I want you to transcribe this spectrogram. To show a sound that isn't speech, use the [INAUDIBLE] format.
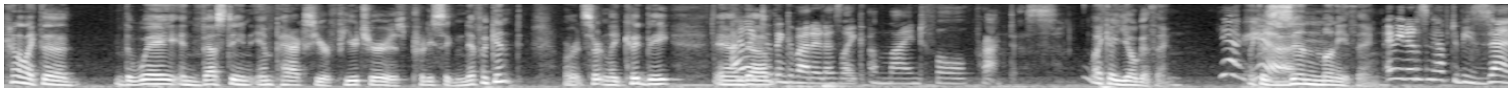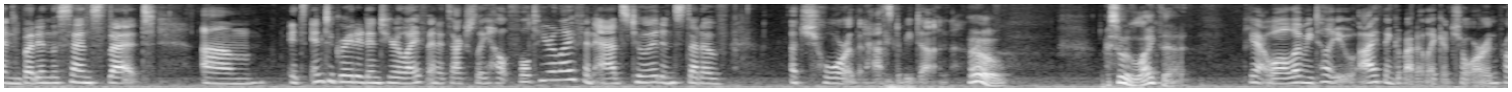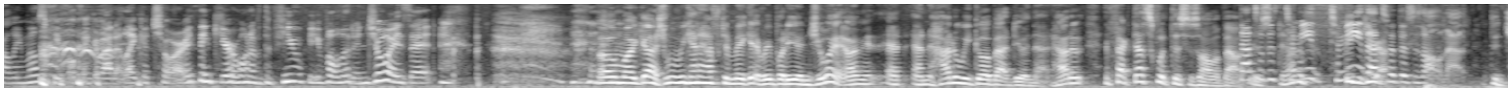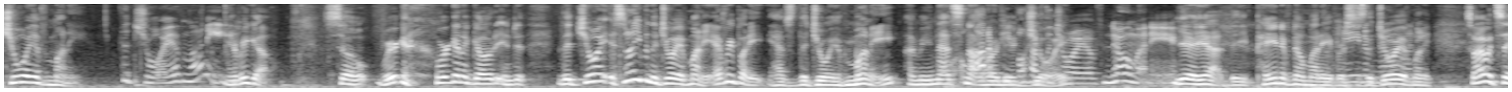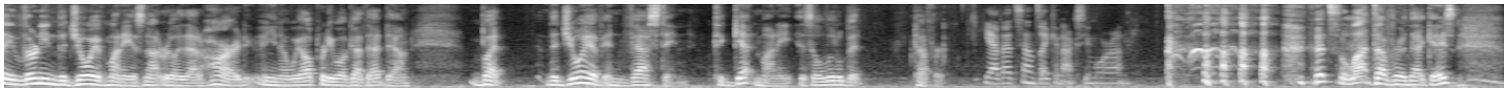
kind of like the the way investing impacts your future is pretty significant, or it certainly could be, and I like uh, to think about it as like a mindful practice. like a yoga thing, Yeah, like yeah. a Zen money thing. I mean, it doesn't have to be Zen, but in the sense that um, it's integrated into your life and it's actually helpful to your life and adds to it instead of a chore that has to be done. Oh, I sort of like that. Yeah, well, let me tell you, I think about it like a chore, and probably most people think about it like a chore. I think you're one of the few people that enjoys it. [LAUGHS] oh my gosh! Well, we gotta have to make everybody enjoy it. I mean, and, and how do we go about doing that? How do? In fact, that's what this is all about. That's what this, how to me. To me, that's out what this is all about. the joy of money. The joy of money. Here we go. So we're gonna [LAUGHS] we're gonna go into the joy. It's not even the joy of money. Everybody has the joy of money. I mean, that's a not lot hard of people to have the joy of no money. Yeah, yeah. The pain of no money versus the of no joy of money. money. So I would say learning the joy of money is not really that hard. You know, we all pretty well got that down. But the joy of investing to get money is a little bit tougher. Yeah, that sounds like an oxymoron. [LAUGHS] That's a lot tougher in that case.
